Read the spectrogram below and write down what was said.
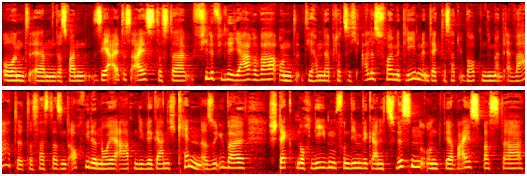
Und ähm, das war ein sehr altes Eis, das da viele, viele Jahre war. Und die haben da plötzlich alles voll mit Leben entdeckt. Das hat überhaupt niemand erwartet. Das heißt, da sind auch wieder neue Arten, die wir gar nicht kennen. Also überall steckt noch Leben, von dem wir gar nichts wissen. Und wer weiß, was da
